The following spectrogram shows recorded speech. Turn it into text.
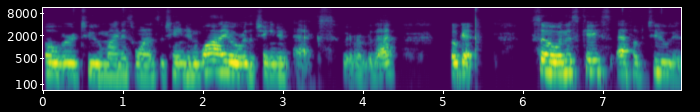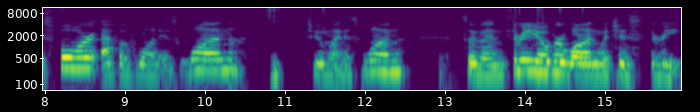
over 2 minus 1. It's the change in y over the change in x. We remember that? Okay. So in this case, f of 2 is 4, f of 1 is 1, 2 minus 1 so then 3 over 1, which is 3.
